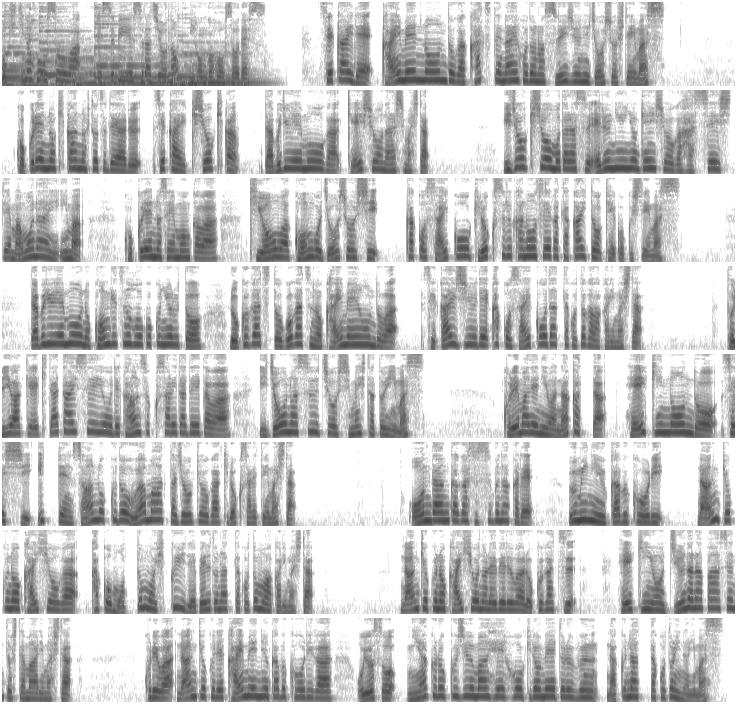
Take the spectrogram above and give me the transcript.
お聞きの放送は SBS ラジオの日本語放送です。世界で海面の温度がかつてないほどの水準に上昇しています。国連の機関の一つである世界気象機関 WMO が警鐘を鳴らしました。異常気象をもたらすエルニーニョ現象が発生して間もない今国連の専門家は気温は今後上昇し過去最高を記録する可能性が高いと警告しています。WMO の今月の報告によると、6月と5月の海面温度は世界中で過去最高だったことが分かりました。とりわけ北大西洋で観測されたデータは異常な数値を示したといいます。これまでにはなかった平均の温度を摂氏1.36度上回った状況が記録されていました。温暖化が進む中で海に浮かぶ氷、南極の海氷が過去最も低いレベルとなったことも分かりました。南極の海氷のレベルは6月、平均を17%下回りました。これは南極で海面に浮かぶ氷がおよそ260万平方キロメートル分なくなったことになります。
